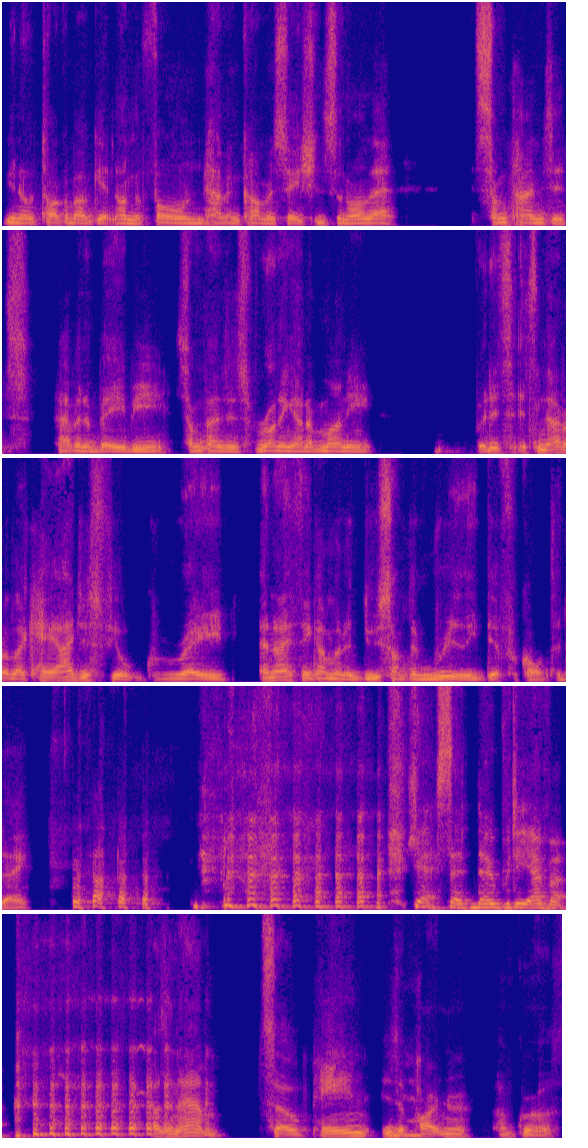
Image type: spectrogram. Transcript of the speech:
you know, talk about getting on the phone, having conversations and all that. Sometimes it's having a baby, sometimes it's running out of money, but it's it's never like, hey, I just feel great. And I think I'm going to do something really difficult today. yeah, said nobody ever. Doesn't happen. So pain is yeah. a partner of growth.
